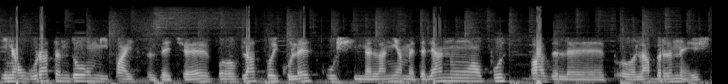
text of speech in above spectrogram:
inaugurată în 2014. Uh, Vlad Voiculescu și Melania Medeleanu au pus bazele uh, la Brănești,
